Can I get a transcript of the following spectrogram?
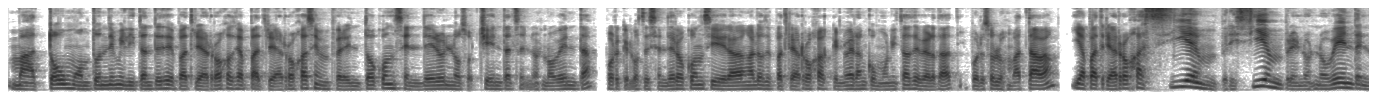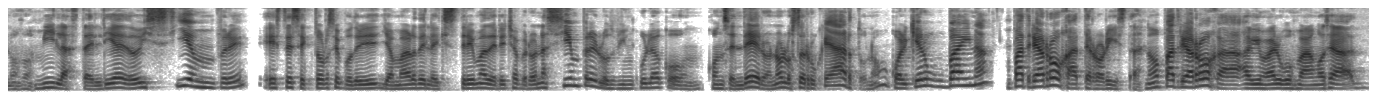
mató un montón de militantes de Patria Roja. O sea, Patria Roja se enfrentó con Sendero en los 80, en los 90, porque los de Sendero consideraban a los de Patria Roja que no eran comunistas de verdad y por eso los mataban. Y a Patria Roja siempre, siempre, en los 90, en los 2000, hasta el día de hoy, siempre este sector se podría llamar de la extrema derecha peruana, siempre los vincula con, con Sendero, ¿no? Los terruquea harto, ¿no? Cualquier vaina, Patria Roja, terroristas, ¿no? Patria Roja, Aguilar Guzmán, o sea,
